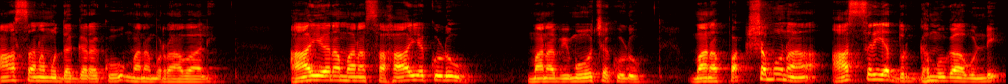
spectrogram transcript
ఆసనము దగ్గరకు మనం రావాలి. ఆయన మన సహాయకుడు మన విమోచకుడు మన పక్షమున ఆశ్రయ దుర్గముగా ఉండి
